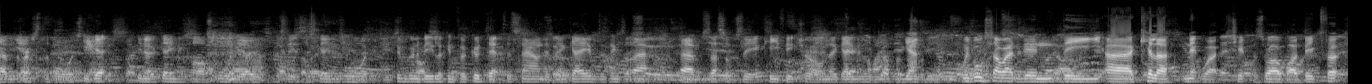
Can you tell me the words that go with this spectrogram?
um, the rest of the board. So you get, you know, gaming class audio. Obviously, it's this gaming board. People are going to be looking for good depth of sound in their games and things like that. Um, so that's obviously a key feature on their gaming lineup. Yeah, we've also added in the uh, killer network chip as well by Bigfoot.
